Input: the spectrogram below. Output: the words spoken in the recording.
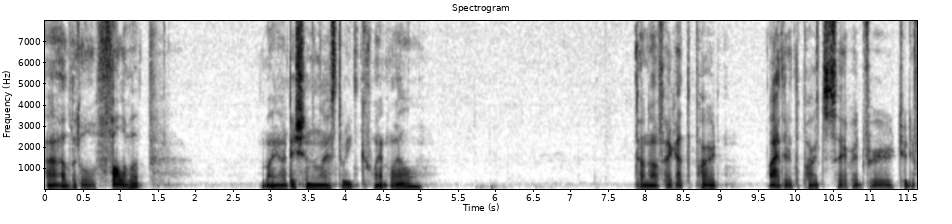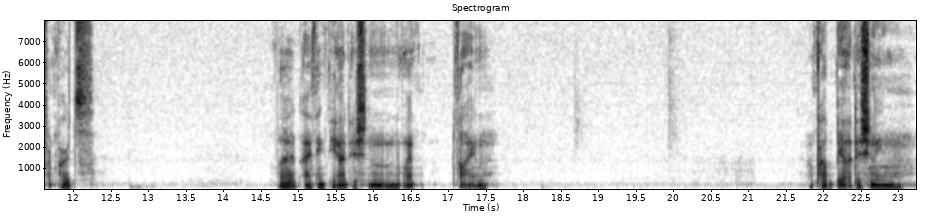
A little follow up my audition last week went well. Don't know if I got the part, either of the parts. I read for two different parts. But I think the audition went fine. I'll probably be auditioning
